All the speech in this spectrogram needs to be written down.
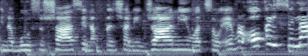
inabuso siya, sinaktan siya ni Johnny, whatsoever. Okay sila.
